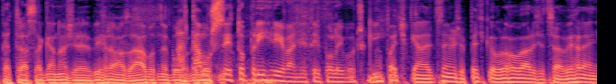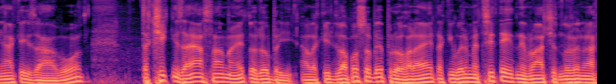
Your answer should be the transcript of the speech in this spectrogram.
Petra Sagana, že vyhrál závod. Nebo, a tam nebo, už je to přihrievanie tej polivočky. No počkej, ale myslím, že Peťko Vlhovar, že třeba vyhraje nějaký závod, tak všichni zajásáme, je to dobrý. Ale keď dva po sobě prohraje, tak budeme tři týdny vláčet v novinách,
